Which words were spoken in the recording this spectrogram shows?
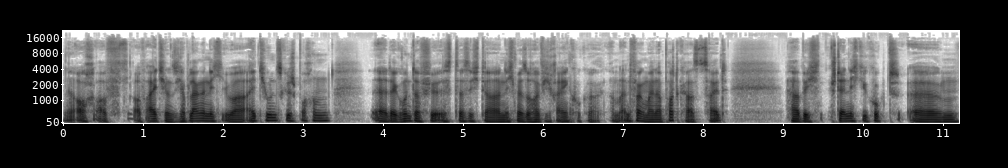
Ja, auch auf, auf iTunes. Ich habe lange nicht über iTunes gesprochen. Äh, der Grund dafür ist, dass ich da nicht mehr so häufig reingucke. Am Anfang meiner Podcast-Zeit habe ich ständig geguckt, ähm,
